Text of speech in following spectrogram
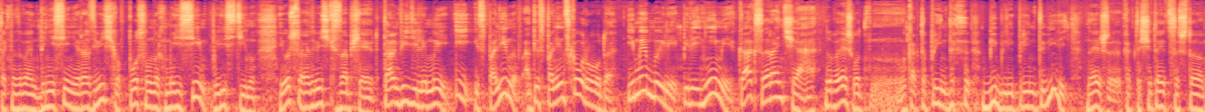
так называемое донесение разведчиков, посланных Моисеем в Палестину. И вот что разведчики сообщают. Там видели мы и исполинов от исполинского рода, и мы были перед ними, как саранча. Ну, понимаешь, вот как-то принято, Библии принято верить, знаешь, как-то считается, что,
